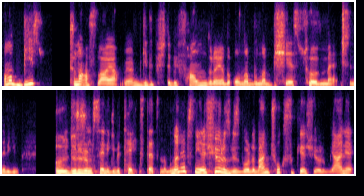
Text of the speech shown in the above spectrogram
Ama bir şunu asla yapmıyorum. Gidip işte bir founder'a ya da ona buna bir şeye sövme. İşte ne bileyim öldürürüm seni gibi tehdit etme. Bunların hepsini yaşıyoruz biz burada. Ben çok sık yaşıyorum. Yani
